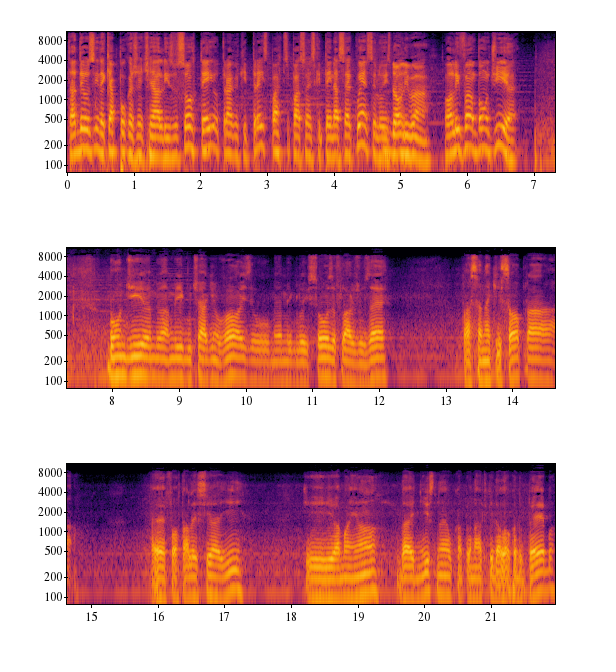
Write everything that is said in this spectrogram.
Tadeuzinho, daqui a pouco a gente realiza o sorteio. Eu trago aqui três participações que tem na sequência, Luiz. Do Olivan. Olivan, bom dia. Bom dia, meu amigo Tiaguinho Voz, o meu amigo Luiz Souza, Flávio José. Passando aqui só para fortalecer aí que amanhã dá início né, o campeonato aqui da Loca do Peba.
